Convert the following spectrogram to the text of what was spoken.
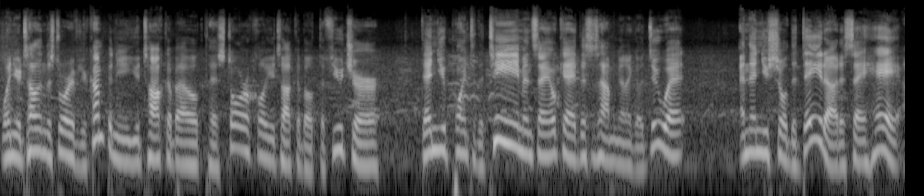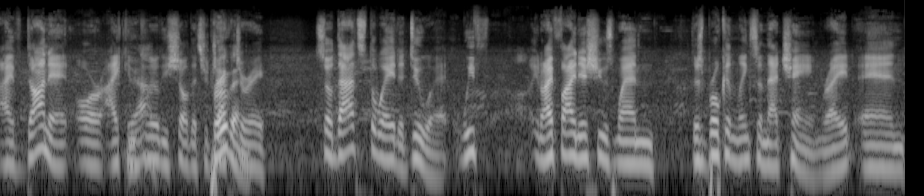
when you're telling the story of your company, you talk about the historical, you talk about the future, then you point to the team and say, okay, this is how I'm going to go do it. And then you show the data to say, hey, I've done it, or I can Yeah. clearly show the proven. trajectory. So that's the way to do it. We've, you know, I find issues when there's broken links in that chain, right? And,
